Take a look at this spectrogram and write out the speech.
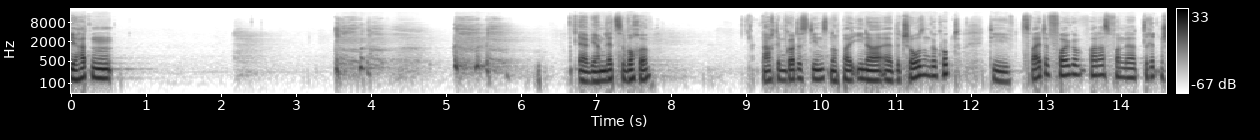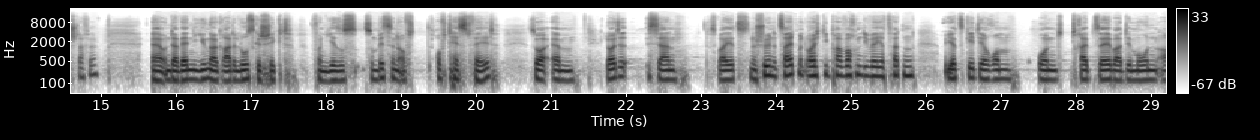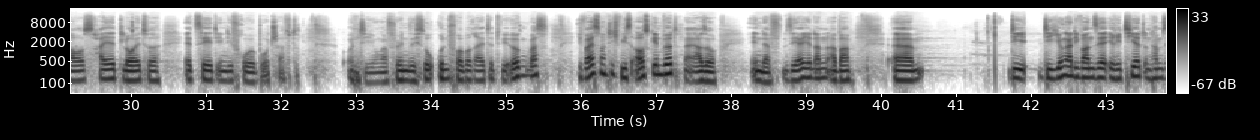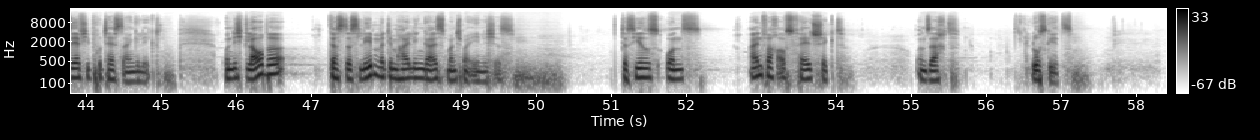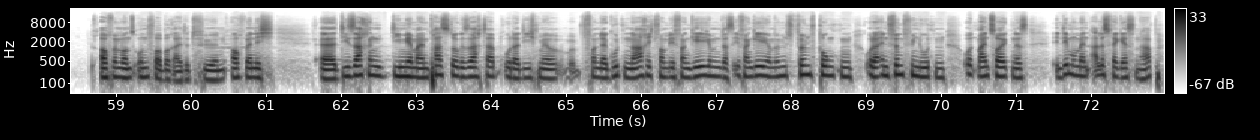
wir hatten äh, wir haben letzte Woche nach dem Gottesdienst noch bei Ina äh, The Chosen geguckt. Die zweite Folge war das von der dritten Staffel. Äh, und da werden die Jünger gerade losgeschickt von Jesus so ein bisschen auf, auf Testfeld. So, ähm, Leute, ist ja, das war jetzt eine schöne Zeit mit euch, die paar Wochen, die wir jetzt hatten. Jetzt geht ihr rum und treibt selber Dämonen aus, heilt Leute, erzählt ihnen die frohe Botschaft. Und die Jünger fühlen sich so unvorbereitet wie irgendwas. Ich weiß noch nicht, wie es ausgehen wird. Also in der Serie dann, aber ähm, die, die Jünger, die waren sehr irritiert und haben sehr viel Protest eingelegt. Und ich glaube, dass das Leben mit dem Heiligen Geist manchmal ähnlich ist. Dass Jesus uns einfach aufs Feld schickt und sagt, los geht's. Auch wenn wir uns unvorbereitet fühlen, auch wenn ich äh, die Sachen, die mir mein Pastor gesagt hat oder die ich mir von der guten Nachricht vom Evangelium, das Evangelium in fünf Punkten oder in fünf Minuten und mein Zeugnis, in dem Moment alles vergessen habe,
